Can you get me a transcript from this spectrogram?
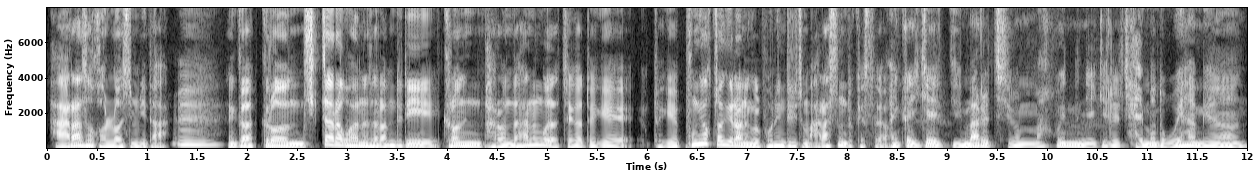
알아서 걸러집니다. 음. 그러니까 그런 식자라고 하는 사람들이 그런 발언을 하는 것 자체가 되게 되게 폭력적이라는 걸 본인들이 좀 알았으면 좋겠어요. 아니, 그러니까 이게 이 말을 지금 하고 있는 얘기를 잘못 오해하면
